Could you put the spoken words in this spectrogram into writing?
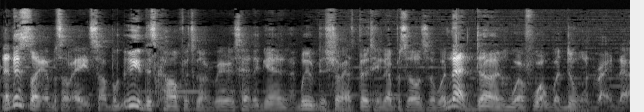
Now this is like episode 8, so I believe this conflict is going to rear its head again. I believe this show has 13 episodes, so we're not done with what we're doing right now.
